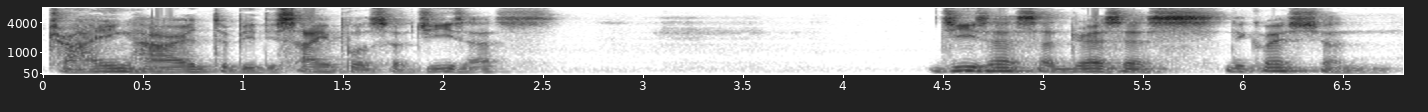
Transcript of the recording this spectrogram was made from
trying hard to be disciples of Jesus, Jesus addresses the question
